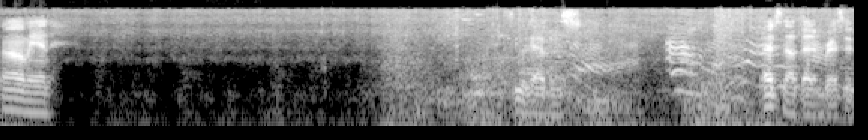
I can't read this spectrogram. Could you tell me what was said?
Oh man. Let's see what happens. That's not that impressive.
